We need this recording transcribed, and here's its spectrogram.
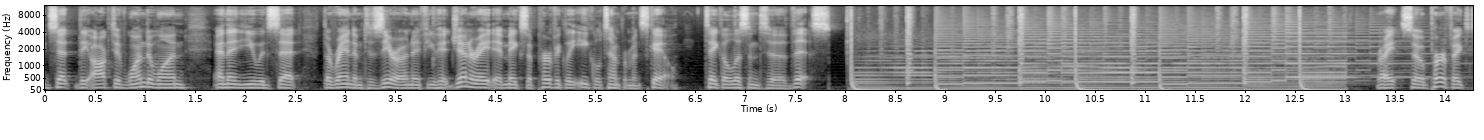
you'd set the octave 1 to 1, and then you would set the random to 0. And if you hit generate, it makes a perfectly equal temperament scale. Take a listen to this. Right, so perfect.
